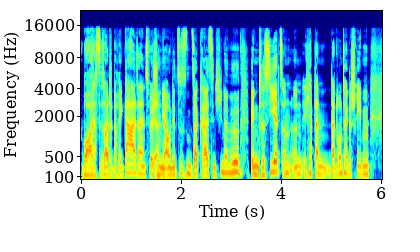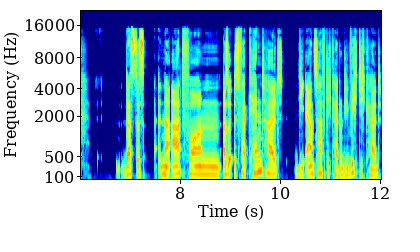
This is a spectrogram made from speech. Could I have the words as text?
boah, das sollte doch egal sein inzwischen, ja, Ja. und jetzt ist ein Sackreis in China, bin interessiert und, und ich habe dann darunter geschrieben, dass das eine Art von, also es verkennt halt die Ernsthaftigkeit und die Wichtigkeit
